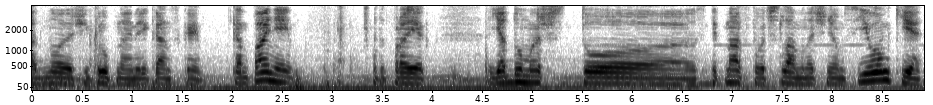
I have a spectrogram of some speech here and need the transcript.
одной очень крупной американской компанией, этот проект. Я думаю, что с 15 числа мы начнем съемки.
